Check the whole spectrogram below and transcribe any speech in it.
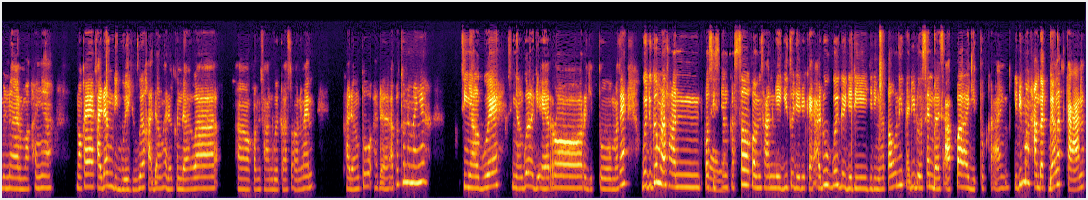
benar makanya makanya kadang di gue juga kadang ada kendala uh, kalau misalkan gue kelas online kadang tuh ada apa tuh namanya sinyal gue sinyal gue lagi error gitu. Maksudnya gue juga merasakan posisi yeah, yeah. yang kesel kalau misalkan kayak gitu. Jadi kayak aduh gue gak jadi jadi nggak tahu nih tadi dosen bahas apa gitu kan. Jadi menghambat banget kan.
